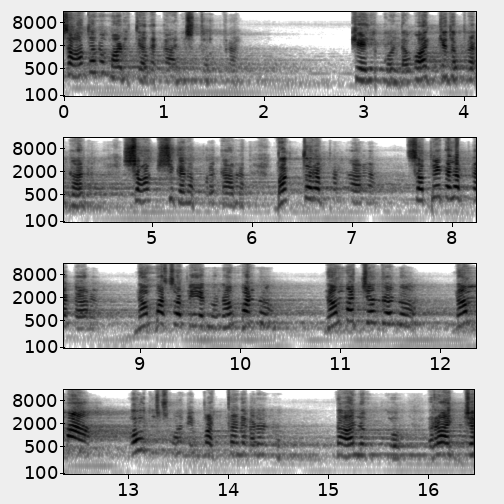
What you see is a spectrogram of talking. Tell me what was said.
ಸಾಧನ ಮಾಡುತ್ತೆ ಅದಕ್ಕೆ ಅನಿಸ್ತೋತ್ರ ಕೇಳಿಕೊಂಡ ವಾಕ್ಯದ ಪ್ರಕಾರ, ಸಾಕ್ಷಿಗಳ ಪ್ರಕಾರ, ಭಕ್ತರ ಪ್ರಕಾರ, ಸಭೆಗಳ ಪ್ರಕಾರ, ನಮ್ಮ ಸಭೆಯನ್ನು, ನಮ್ಮನ್ನು, ನಮ್ಮ ಜನರನ್ನು ನಮ್ಮ ಹೌದು ಸ್ವಾಮಿ ಪಟ್ಟಣಗಳನ್ನು, ತಾಲೂಕು, ರಾಜ್ಯ,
